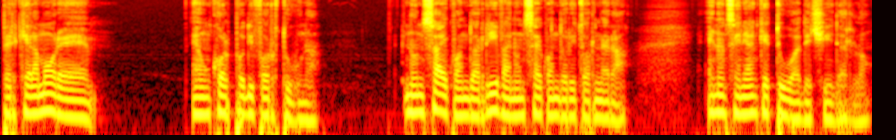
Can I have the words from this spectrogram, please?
Perché l'amore è un colpo di fortuna. Non sai quando arriva e non sai quando ritornerà. E non sei neanche tu a deciderlo.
